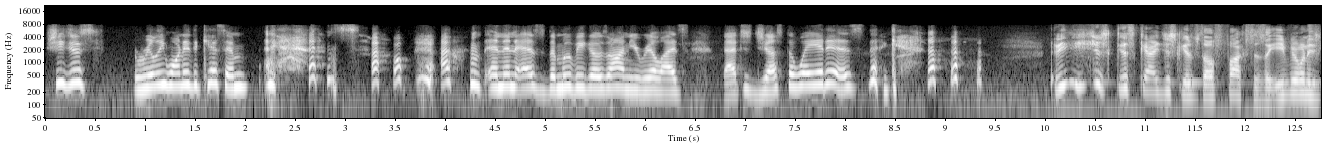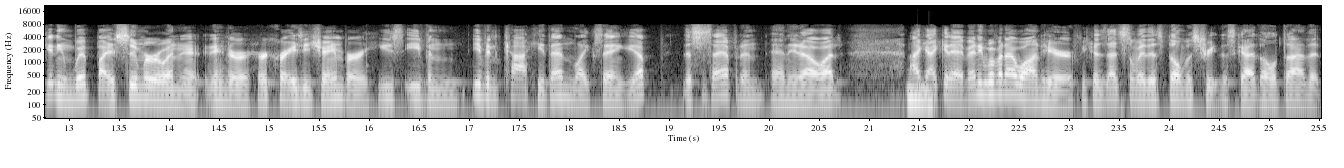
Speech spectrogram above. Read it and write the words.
she just really wanted to kiss him. so, and then as the movie goes on, you realize that's just the way it is. He, he just this guy just gives no fucks. It's like even when he's getting whipped by Sumuru in, in her, her crazy chamber, he's even even cocky then, like saying, "Yep, this is happening," and you know what? I, I can have any woman I want here because that's the way this film was treating this guy the whole time. That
